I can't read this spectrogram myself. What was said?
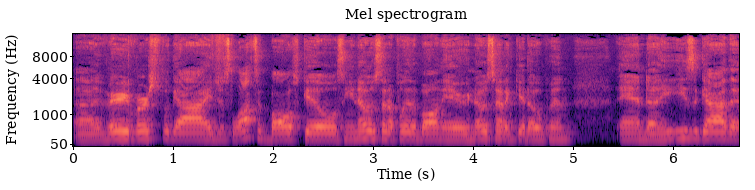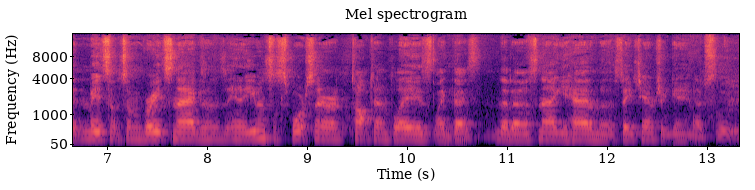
Uh, very versatile guy, just lots of ball skills. He knows how to play the ball in the air. He knows how to get open and uh, he, he's a guy that made some, some great snags and, and even some Sports Center top ten plays like mm-hmm. that that uh, snag he had in the state championship game. Absolutely.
